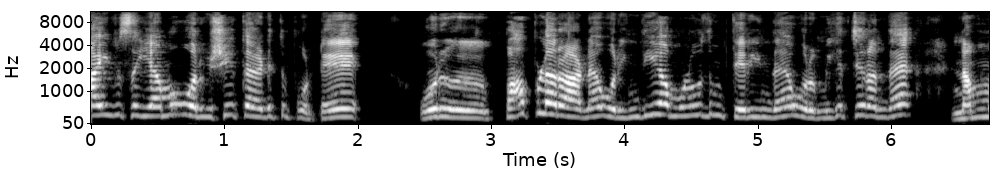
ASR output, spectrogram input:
ஆய்வு செய்யாம ஒரு விஷயத்த எடுத்து போட்டு ஒரு பாப்புலரான ஒரு இந்தியா முழுவதும் தெரிந்த ஒரு மிகச்சிறந்த நம்ம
